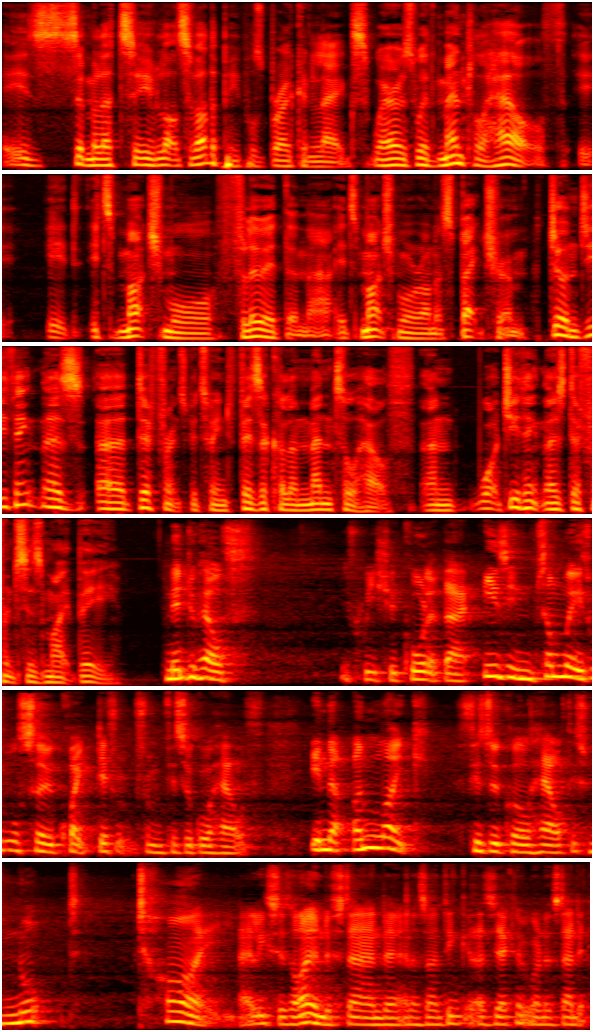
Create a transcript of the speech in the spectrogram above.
is similar to lots of other people's broken legs. Whereas with mental health, it, it, it's much more fluid than that. It's much more on a spectrum. John, do you think there's a difference between physical and mental health? And what do you think those differences might be? Mental health, if we should call it that, is in some ways also quite different from physical health, in that unlike physical health, it's not tied, at least as I understand it, and as I think as the academic understand it,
